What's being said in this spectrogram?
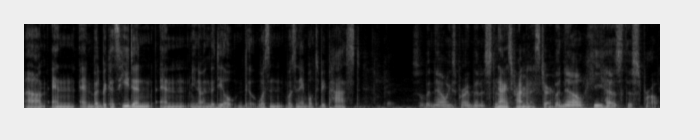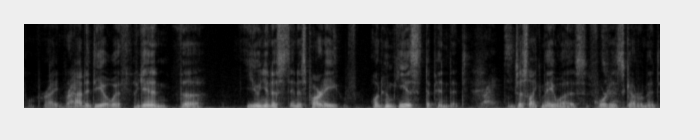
Um, and and but because he didn't, and you know, and the deal wasn't wasn't able to be passed. Okay. So, but now he's prime minister. Now he's prime minister. But now he has this problem, right? Right. How to deal with again the unionists in his party on whom he is dependent. Right. Just like May was for right. his government.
